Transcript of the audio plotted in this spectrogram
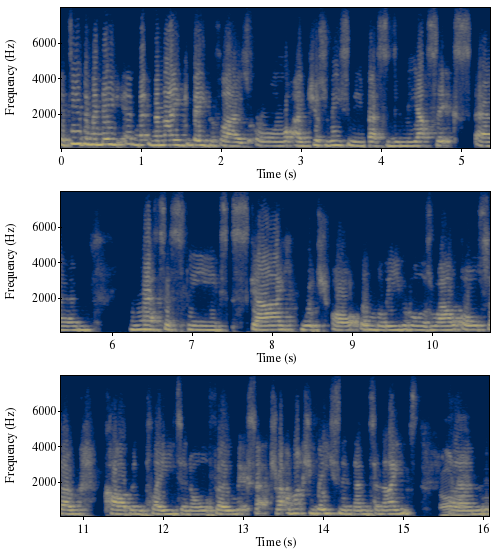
it's either my Nike Vaporflies or I've just recently invested in the Asics. Um, Metaspeed Sky, which are unbelievable as well. Also, carbon plate and all foam, etc. I'm actually racing in them tonight. Oh, um,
